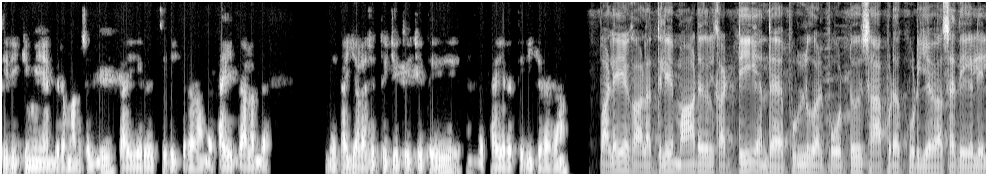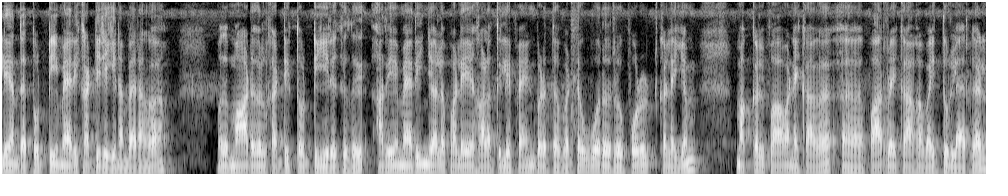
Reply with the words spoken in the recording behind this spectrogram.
திரிக்கும் இயந்திரம்னு சொல்லி கயிறு திரிக்கிறதா அந்த கயிற்றால அந்த இந்த கையால் சுற்றி சுற்றி சுற்றி அந்த கயிறை திரிக்கிறதா. பழைய காலத்திலே மாடுகள் கட்டி அந்த புல்லுகள் போட்டு சாப்பிடக்கூடிய வசதிகளிலே அந்த தொட்டி மாதிரி கட்டியிருக்கணும் பாருங்க. அது மாடுகள் கட்டி தொட்டி இருக்குது. அதே மாதிரி இங்கால பழைய காலத்திலே பயன்படுத்தப்பட்ட ஒவ்வொரு பொருட்களையும் மக்கள் பாவனைக்காக பார்வைக்காக வைத்துள்ளார்கள்.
